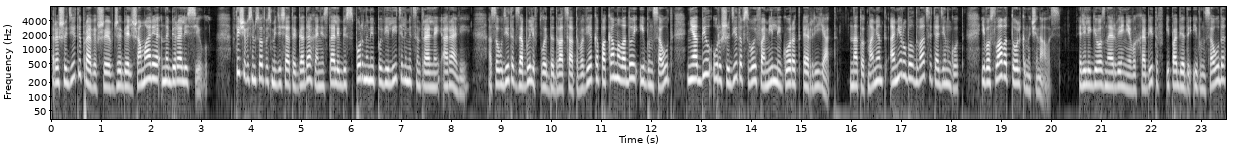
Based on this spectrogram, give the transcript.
Рашидиты, правившие в Джебель-Шамаре, набирали силу. В 1880-х годах они стали бесспорными повелителями Центральной Аравии. О саудитах забыли вплоть до 20 века, пока молодой Ибн Сауд не отбил у рашидитов свой фамильный город Эр-Рияд. На тот момент Амиру был 21 год. Его слава только начиналась. Религиозное рвение ваххабитов и победы Ибн Сауда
